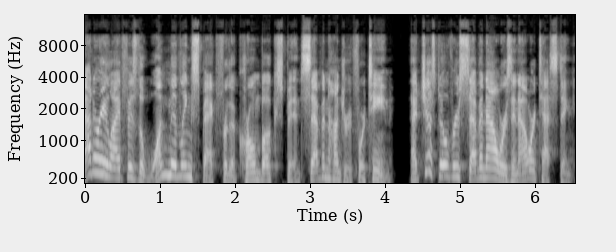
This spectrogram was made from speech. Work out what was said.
Battery life is the one middling spec for the Chromebook Spin 714 at just over 7 hours in our testing.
